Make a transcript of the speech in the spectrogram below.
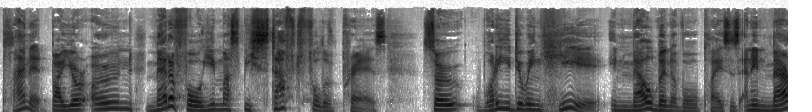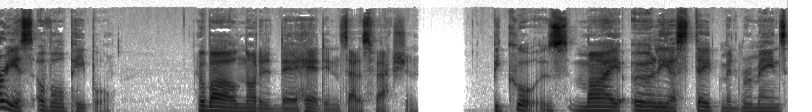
planet. By your own metaphor, you must be stuffed full of prayers. So, what are you doing here, in Melbourne of all places, and in Marius of all people? Hubal nodded their head in satisfaction. Because my earlier statement remains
